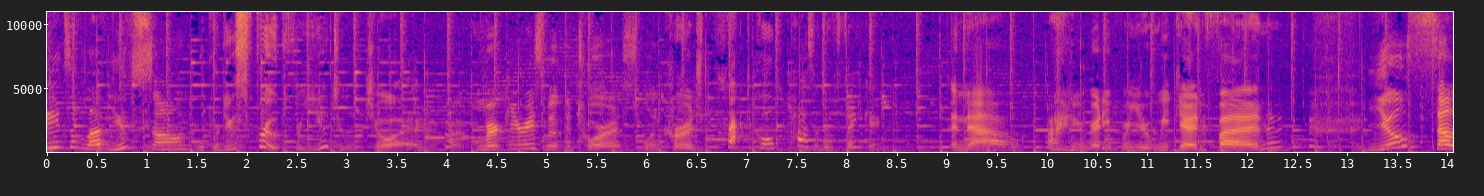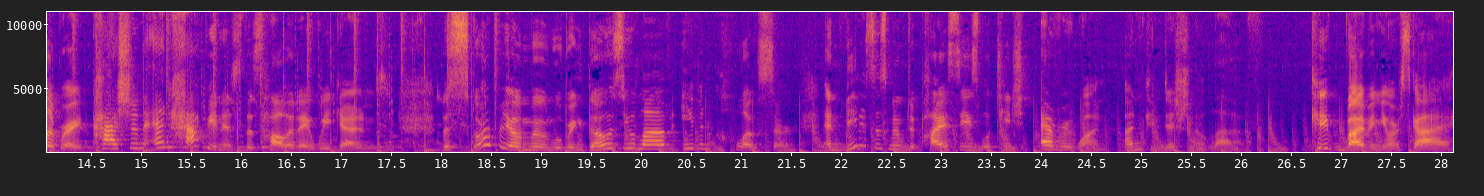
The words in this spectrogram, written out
Seeds of love you've sown will produce fruit for you to enjoy. Hmm. Mercury's move to Taurus will encourage practical, positive thinking. And now, are you ready for your weekend fun? You'll celebrate passion and happiness this holiday weekend. The Scorpio moon will bring those you love even closer, and Venus's Pisces will teach everyone unconditional love. Keep vibing your sky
